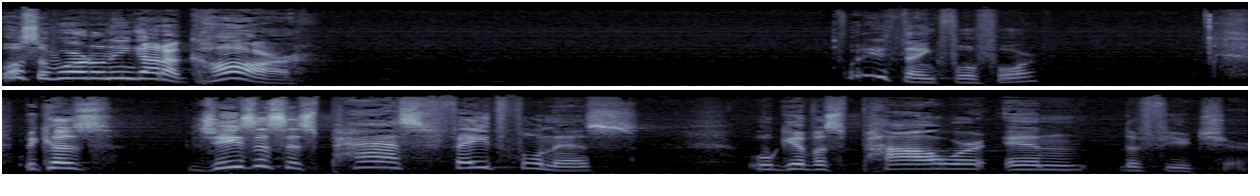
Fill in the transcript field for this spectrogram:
Most of the world don't even got a car. What are you thankful for? Because Jesus' past faithfulness will give us power in the future.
